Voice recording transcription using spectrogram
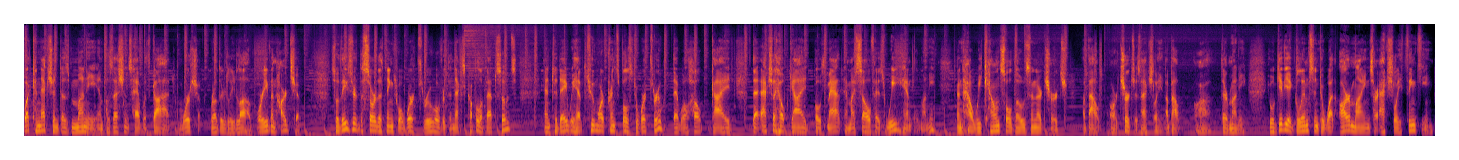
What connection does money and possessions have with God worship, brotherly love, or even hardship? So these are the sort of things we'll work through over the next couple of episodes. And today we have two more principles to work through that will help guide, that actually help guide both Matt and myself as we handle money and how we counsel those in our church about, our churches actually, about uh, their money. It will give you a glimpse into what our minds are actually thinking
